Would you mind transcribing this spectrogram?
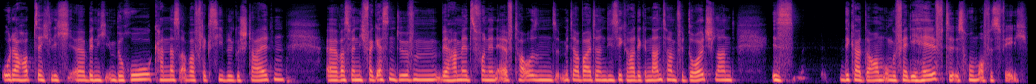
oder hauptsächlich äh, bin ich im Büro, kann das aber flexibel gestalten. Äh, was wir nicht vergessen dürfen, wir haben jetzt von den 11.000 Mitarbeitern, die Sie gerade genannt haben, für Deutschland ist dicker Daumen ungefähr die Hälfte ist Homeoffice-fähig.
